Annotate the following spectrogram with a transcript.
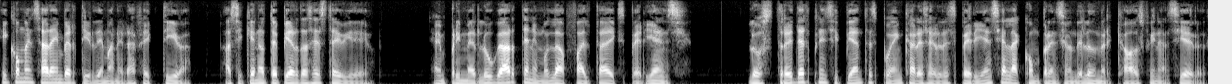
y comenzar a invertir de manera efectiva. Así que no te pierdas este video. En primer lugar tenemos la falta de experiencia. Los traders principiantes pueden carecer de experiencia en la comprensión de los mercados financieros.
